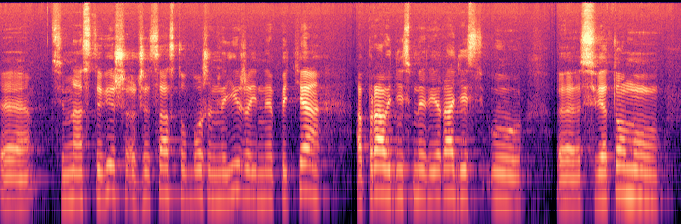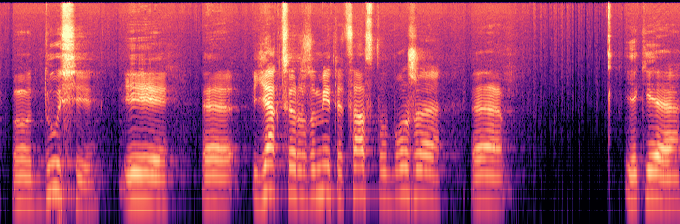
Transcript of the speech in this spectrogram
е, 17 вірш, адже царство Боже не їжа і не пиття, а праведність, мир і радість у е, Святому е, Дусі. І е, як це розуміти, царство Боже, е, яке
